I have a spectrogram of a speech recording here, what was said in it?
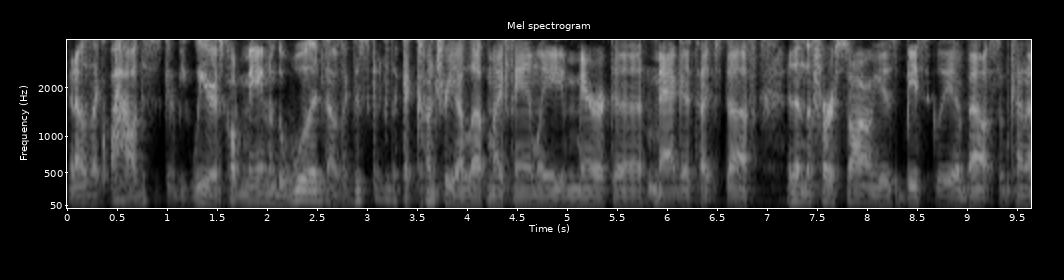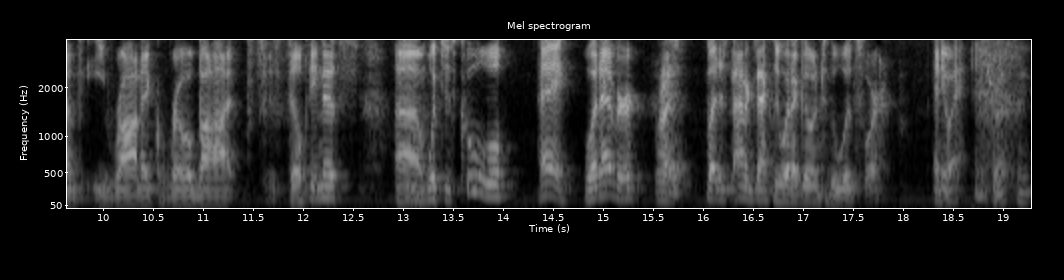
and I was like, wow, this is gonna be weird. It's called Man in the Woods, and I was like, this is gonna be like a country I love my family, America, MAGA type stuff, and then the first song is basically about some kind of erotic robot f- filthiness, uh, which is cool. Hey, whatever, Right. but it's not exactly what I go into the woods for. Anyway. Interesting.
